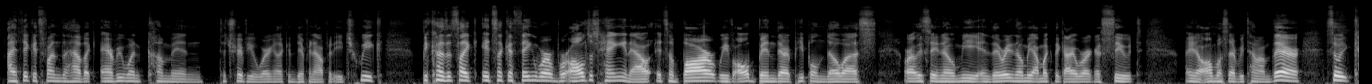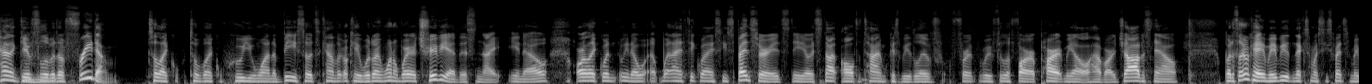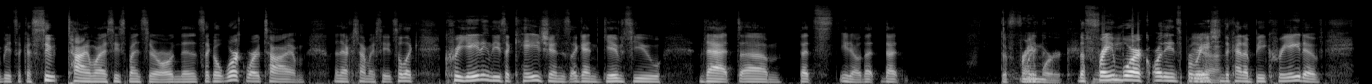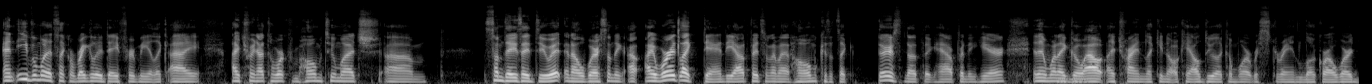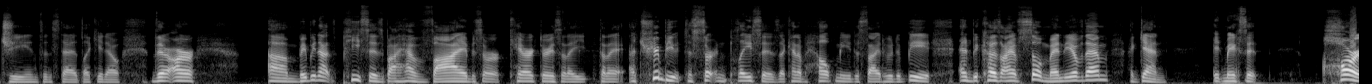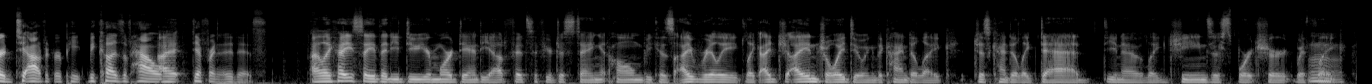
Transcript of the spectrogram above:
I think it's fun to have like everyone come in to trivia wearing like a different outfit each week because it's like it's like a thing where we're all just hanging out. It's a bar. We've all been there. People know us, or at least they know me, and they already know me. I'm like the guy wearing a suit, you know, almost every time I'm there. So it kind of gives a little bit of freedom to like to like who you want to be. So it's kind of like okay, what do I want to wear at trivia this night? You know, or like when you know when I think when I see Spencer, it's you know it's not all the time because we live for we live far apart and we all have our jobs now. But it's like okay, maybe next time I see Spencer, maybe it's like a suit time when I see Spencer, or then it's like a workwear time the next time I see it. So like creating these occasions again gives you that um that's you know that that the framework. the maybe. framework or the inspiration Yeah. to kind of be creative and even when it's like a regular day for me like i i try not to work from home too much um some days i do it and i'll wear something i, I wear like dandy outfits when i'm at home because it's like there's nothing happening here and then when i Mm-hmm. go out i try and like you know okay i'll do like a more restrained look or i'll wear jeans instead like you know there are um, maybe not pieces, but I have vibes or characters that I that I attribute to certain places that kind of help me decide who to be. And because I have so many of them, again, it makes it hard to outfit repeat because of how I- different it is. I like how you say that you do your more dandy outfits if you're just staying at home because I really like I, I enjoy doing the kind of like just kind of like dad you know like jeans or sport shirt with mm. like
